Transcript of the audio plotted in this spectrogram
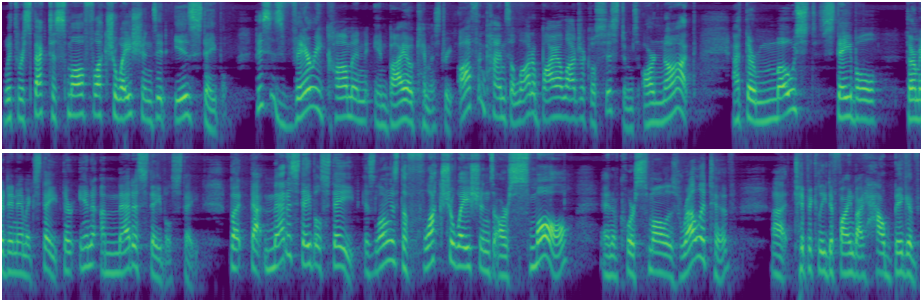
with respect to small fluctuations, it is stable. This is very common in biochemistry. Oftentimes, a lot of biological systems are not at their most stable thermodynamic state. They're in a metastable state. But that metastable state, as long as the fluctuations are small, and of course small is relative, uh, typically defined by how big of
